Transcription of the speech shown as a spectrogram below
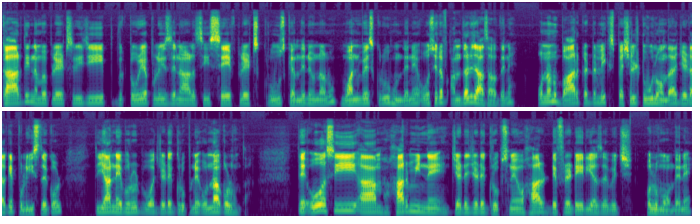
ਕਾਰ ਦੀ ਨੰਬਰ ਪਲੇਟਸ ਲਈ ਜੀ ਵਿਕਟੋਰੀਆ ਪੁਲਿਸ ਦੇ ਨਾਲ ਅਸੀਂ ਸੇਫ ਪਲੇਟ ਸਕਰੂਜ਼ ਕਹਿੰਦੇ ਨੇ ਉਹਨਾਂ ਨੂੰ। ਵਨ ਵੇ ਸਕਰੂ ਹੁੰਦੇ ਨੇ ਉਹ ਸਿਰਫ ਅੰਦਰ ਜਾ ਸਕਦੇ ਨੇ। ਉਹਨਾਂ ਨੂੰ ਬਾਹਰ ਕੱਢਣ ਲਈ ਇੱਕ ਸਪੈਸ਼ਲ ਟੂਲ ਆਉਂਦਾ ਜਿਹੜਾ ਕਿ ਪੁਲਿਸ ਦੇ ਕੋਲ ਤੇ ਜਾਂ ਨੇਬਰਹੁੱਡ ਵਾਚ ਜਿਹੜੇ ਗਰੁੱਪ ਨੇ ਉਹਨਾਂ ਕੋਲ ਹੁੰਦਾ। ਤੇ ਉਹ ਅਸੀਂ, ਆਮ ਹਰ ਮਹੀਨੇ ਜਿਹੜੇ ਜਿਹੜੇ ਗਰੁੱਪਸ ਨੇ ਉਹ ਹਰ ਡਿਫਰੈਂਟ ਏਰੀਆਜ਼ ਦੇ ਵਿੱਚ ਉਹ ਲਵਾਉਂਦੇ ਨੇ।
